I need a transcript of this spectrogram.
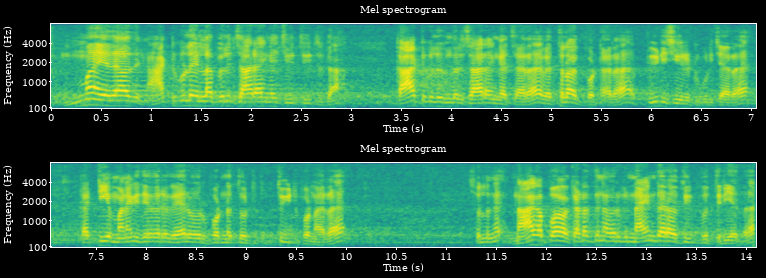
சும்மா ஏதாவது நாட்டுக்குள்ளே எல்லா பேரும் சாராயங்காய்ச்சி விற்றுக்கிட்டு இருக்கான். காட்டுக்குள்ள இருந்த சாரா வெத்தலாக்கு போட்டாரா? பீடி சிகரெட் குடிச்சாரா? கட்டிய மனைவி தவிர வேற ஒரு பொண்ணை தொட்டு தூக்கிட்டு போனாரா? சொல்லுங்கள் நாகப்பாவை கடத்தினவருக்கு நயன்தாராவை தூக்கிட்டு போக தெரியாதா?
